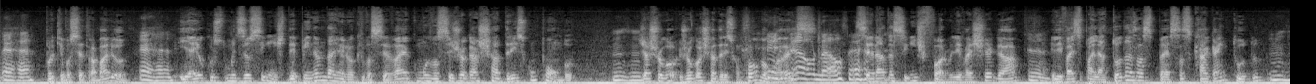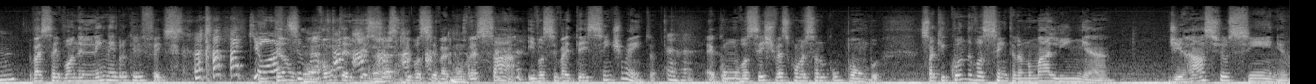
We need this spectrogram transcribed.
Aham. Porque você trabalhou. Uhum. E aí eu costumo dizer o seguinte: dependendo da reunião que você vai, é como você jogar xadrez com pombo. Já jogou, jogou xadrez com pombo alguma vez? Não, não. Será da seguinte forma: ele vai chegar, ele vai espalhar todas as peças, cagar em tudo, vai sair voando, ele nem lembra o que ele fez. que então, ótimo. vão ter pessoas que você vai conversar e você vai ter esse sentimento. É como você estivesse conversando com o pombo. Só que quando você entra numa linha de raciocínio,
